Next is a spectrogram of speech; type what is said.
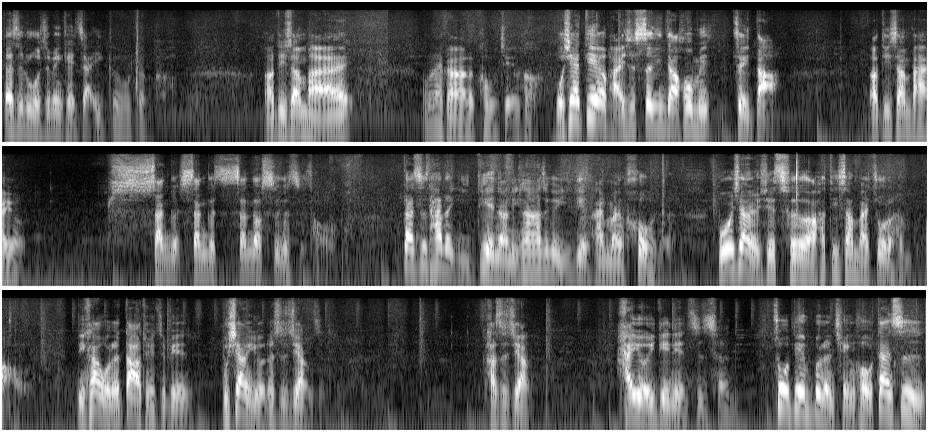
但是如果这边可以再一个会更好。然后第三排。我们来看它的空间哈，我现在第二排是设定到后面最大，然后第三排还有三个三个三到四个指头，但是它的椅垫呢，你看它这个椅垫还蛮厚的，不会像有些车啊，它第三排做的很薄。你看我的大腿这边不像有的是这样子，它是这样，还有一点点支撑。坐垫不能前后，但是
